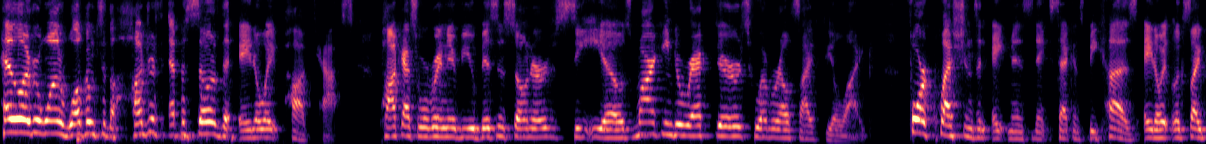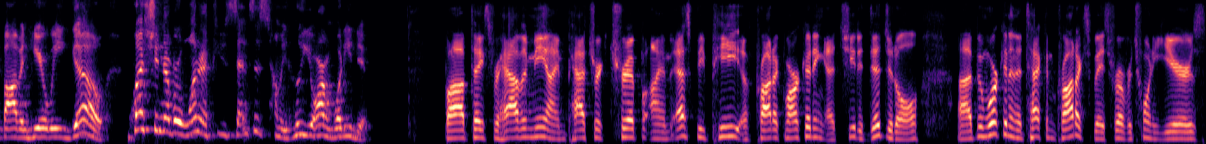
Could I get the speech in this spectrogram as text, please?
Hello, everyone. Welcome to the 100th episode of the 808 podcast, podcast where we interview business owners, CEOs, marketing directors, whoever else I feel like. Four questions in eight minutes and eight seconds because 808 looks like Bob, and here we go. Question number one in a few sentences tell me who you are and what do you do? Bob, thanks for having me. I'm Patrick Tripp. I'm SVP of Product Marketing at Cheetah Digital. Uh, I've been working in the tech and product space for over 20 years.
